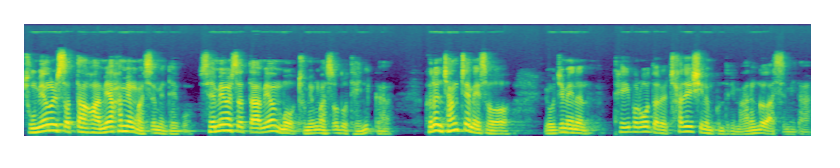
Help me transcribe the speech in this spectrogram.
두 명을 썼다고 하면 한 명만 쓰면 되고 세 명을 썼다 하면 뭐 두 명만 써도 되니까 그런 장점에서 요즘에는 테이블 오더를 찾으시는 분들이 많은 것 같습니다.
